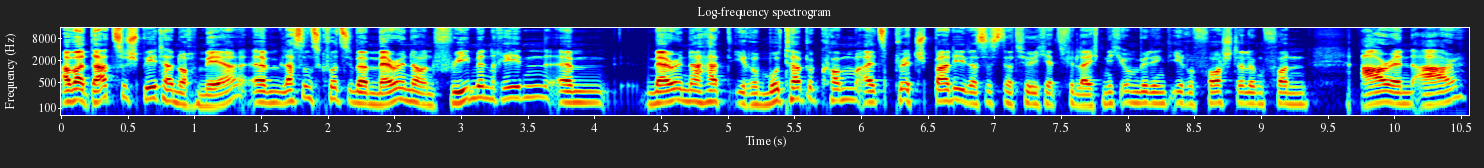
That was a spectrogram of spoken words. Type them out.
Aber dazu später noch mehr. Ähm, lass uns kurz über Mariner und Freeman reden. Ähm, Mariner hat ihre Mutter bekommen als Bridge Buddy. Das ist natürlich jetzt vielleicht nicht unbedingt ihre Vorstellung von R&R.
